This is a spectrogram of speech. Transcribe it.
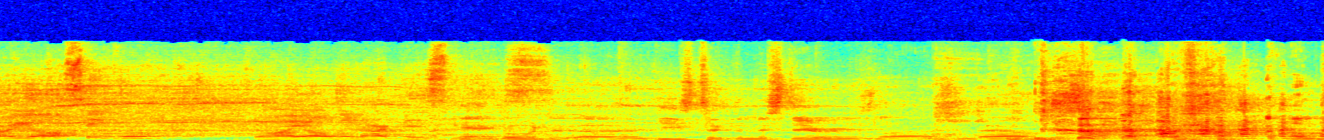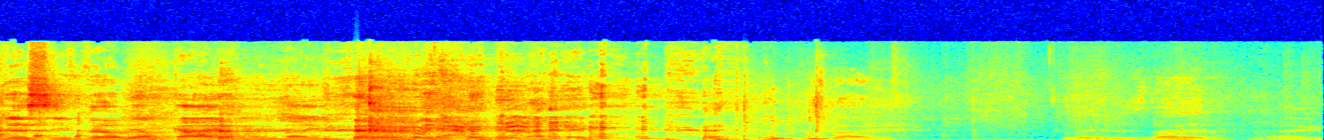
Are y'all single? So are y'all in our I business? can't go with the. Uh, he's took the mysterious line, so now I'm just, I'm just. You feel me? I'm Kaiser, like you feel me? like, Like, like,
